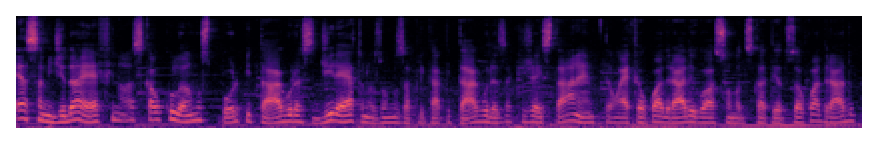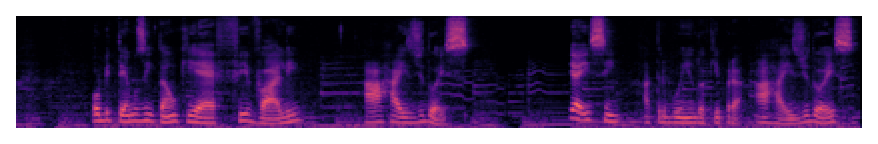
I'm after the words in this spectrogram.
Essa medida F nós calculamos por Pitágoras, direto nós vamos aplicar Pitágoras, aqui já está, né? Então F ao quadrado igual a soma dos catetos ao quadrado. Obtemos então que F vale a raiz de 2. E aí sim, atribuindo aqui para a raiz de 2,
